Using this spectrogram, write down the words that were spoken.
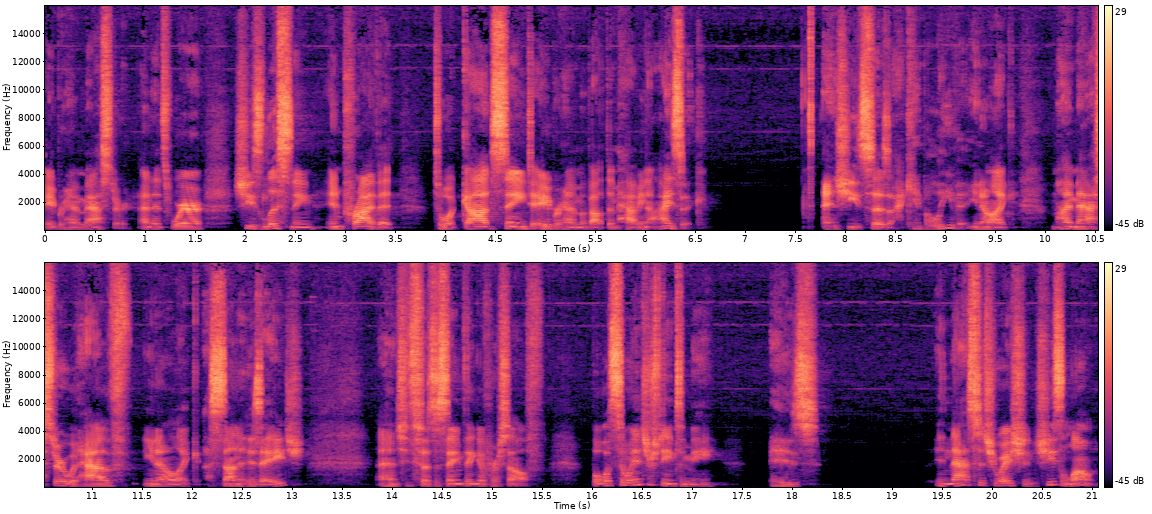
Abraham master, and it's where she's listening in private to what God's saying to Abraham about them having Isaac. And she says, I can't believe it. You know, like my master would have, you know, like a son at his age. And she says the same thing of herself. But what's so interesting to me is in that situation, she's alone.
